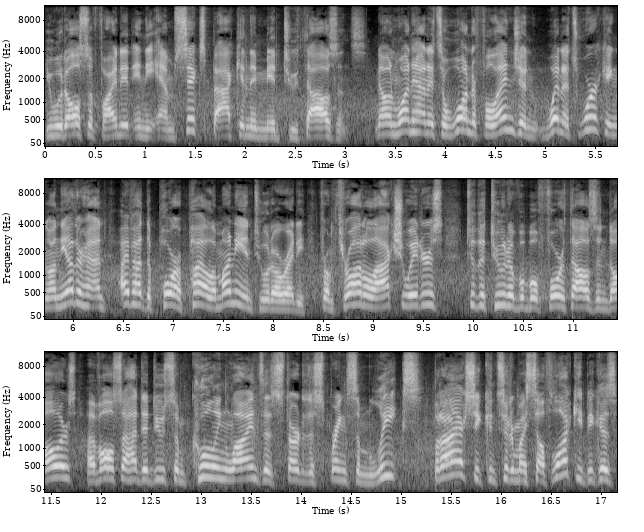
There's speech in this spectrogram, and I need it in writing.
You would also find it in the M6 back in the mid 2000s. Now, on one hand, it's a wonderful engine when it's working. On the other hand, I've had to pour a pile of money into it already, from throttle actuators to the tune of about $4,000. I've also had to do some cooling lines that started to spring some leaks. But I actually consider myself lucky because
